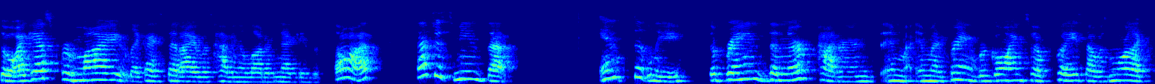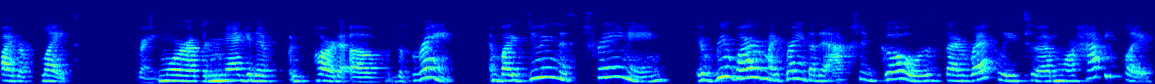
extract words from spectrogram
So I guess for my, like I said, I was having a lot of negative thoughts. That just means that instantly the brain, the nerve patterns in my, in my brain were going to a place that was more like fight or flight, Right. more of a negative part of the brain. And by doing this training, it rewired my brain that it actually goes directly to a more happy place.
